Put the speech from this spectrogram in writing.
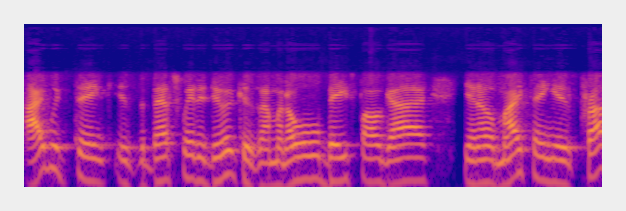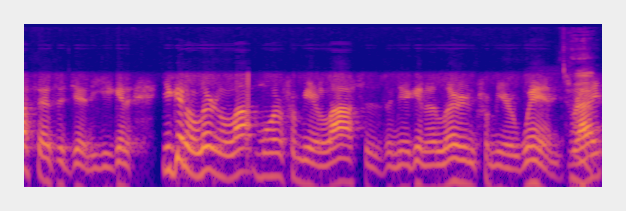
I would think is the best way to do it because I'm an old baseball guy. You know, my thing is process agenda. You're gonna you're gonna learn a lot more from your losses and you're gonna learn from your wins, Right. right?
